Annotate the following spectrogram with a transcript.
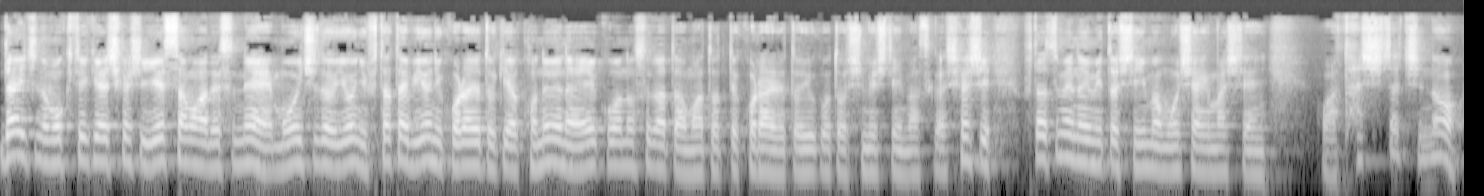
第一の目的はしかしイエス様がですね、もう一度世に、再び世に来られるときはこのような栄光の姿をまとって来られるということを示していますが、しかし二つ目の意味として今申し上げましたように、私たちの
